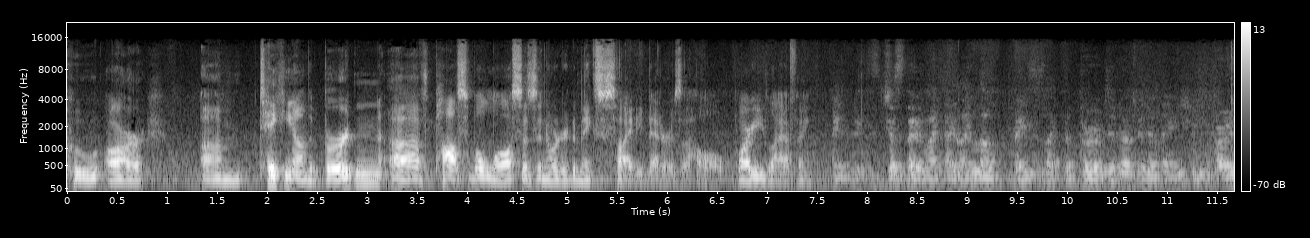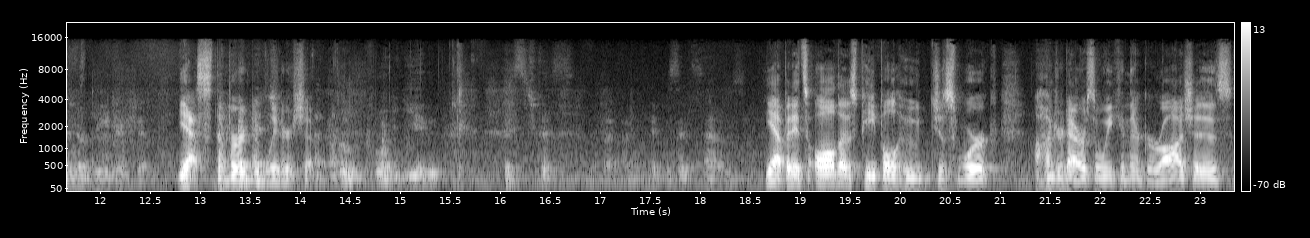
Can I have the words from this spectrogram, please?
who are um, taking on the burden of possible losses in order to make society better as a whole. Why are you laughing? I think it's just that like I, I love phrases like the burden of innovation, the burden of leadership. Yes, the burden of leadership. oh, for you. It's just, I it sounds Yeah, but it's all those people who just work 100 hours a week in their garages.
